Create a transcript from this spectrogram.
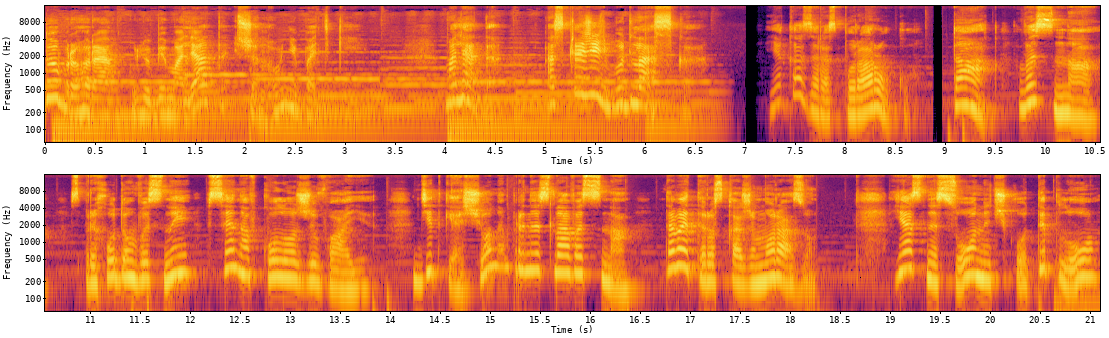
Доброго ранку, любі малята і шановні батьки. Малята, а скажіть, будь ласка, яка зараз пора року? Так, весна. З приходом весни все навколо оживає. Дітки, а що нам принесла весна? Давайте розкажемо разом. Ясне сонечко, тепло,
